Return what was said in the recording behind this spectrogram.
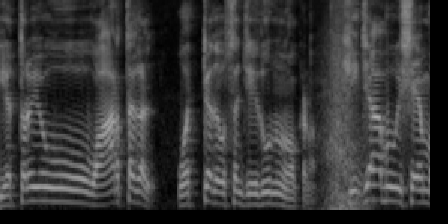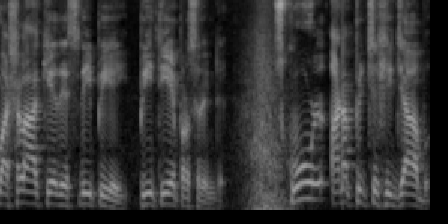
എത്രയോ വാർത്തകൾ ഒറ്റ ദിവസം ചെയ്തു എന്ന് നോക്കണം. ഹിജാബ് വിഷയം വഷളാക്കിയത് S D P I P T A president. School അടപ്പിച്ച് ഹിജാബ്.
